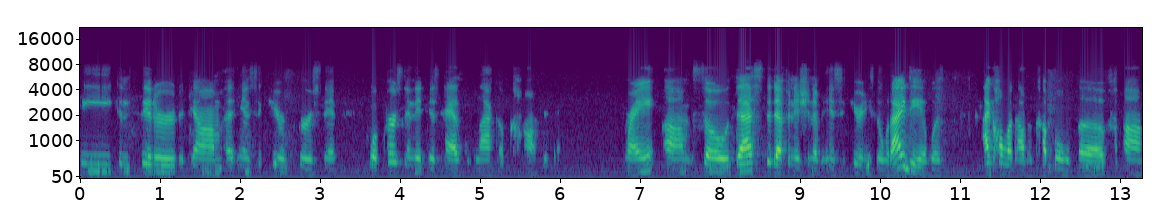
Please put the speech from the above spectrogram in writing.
be considered um, an insecure person or a person that just has a lack of confidence, right? Um, so that's the definition of insecurity. So what I did was I called out a couple of, um,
